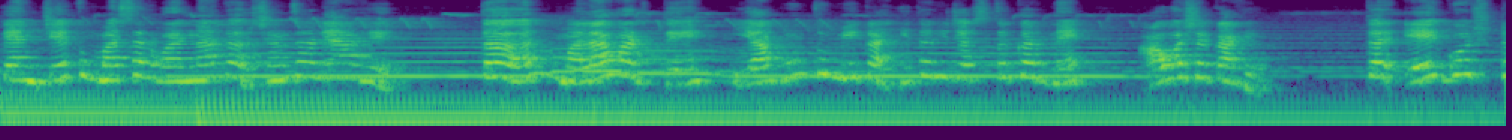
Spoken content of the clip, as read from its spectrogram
त्यांचे तुम्हा सर्वांना दर्शन झाले आहे. तर मला वाटते याहून तुम्ही काहीतरी जास्त करणे आवश्यक आहे. तर एक गोष्ट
